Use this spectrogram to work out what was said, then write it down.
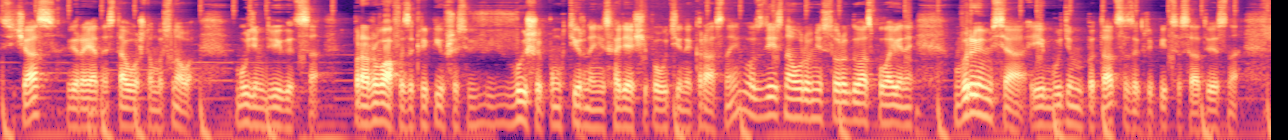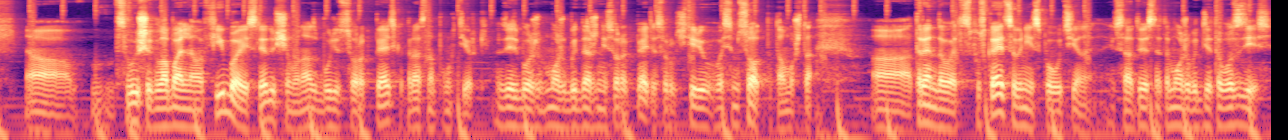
сейчас вероятность того, что мы снова будем двигаться прорвав и закрепившись выше пунктирной нисходящей паутины красной, вот здесь на уровне 42,5, вырвемся и будем пытаться закрепиться, соответственно, а, свыше глобального FIBA, и следующим у нас будет 45 как раз на пунктирке. Здесь может быть даже не 45, а 44 800, потому что трендово это спускается вниз паутина, и, соответственно, это может быть где-то вот здесь.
